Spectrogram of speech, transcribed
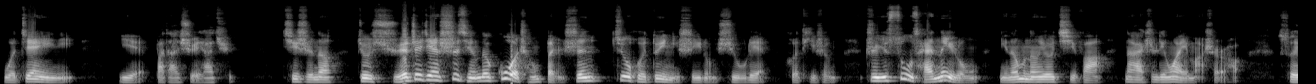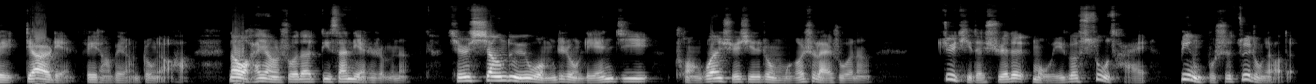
我建议你也把它学下去。其实呢，就学这件事情的过程本身就会对你是一种修炼和提升。至于素材内容你能不能有启发，那还是另外一码事儿哈。所以第二点非常非常重要哈。那我还想说的第三点是什么呢？其实相对于我们这种联机闯关学习的这种模式来说呢，具体的学的某一个素材。并不是最重要的，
